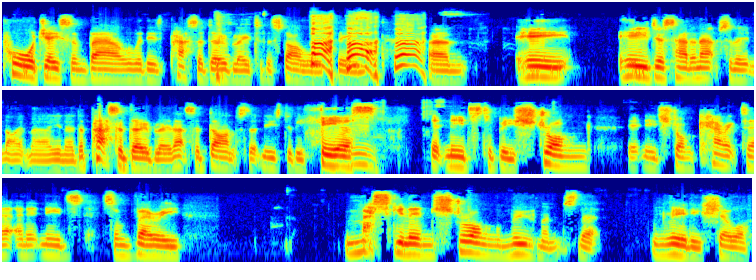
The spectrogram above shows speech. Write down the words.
Poor Jason Bell with his Paso Doble to the Star Wars theme. Um, he he just had an absolute nightmare. You know, the Paso Doble. That's a dance that needs to be fierce. It needs to be strong. It needs strong character, and it needs some very masculine, strong movements that really show off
